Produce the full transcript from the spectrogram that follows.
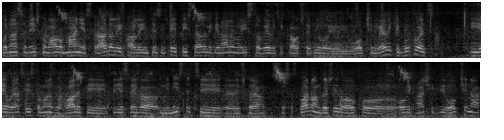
Kod nas je nešto malo manje stradalih, ali intenzitet tih stradalih je naravno isto veliki kao što je bilo i u općini Veliki Bukovec. I evo, ja se isto moram zahvaliti prije svega ministrici što, je, što se stvarno angažirala oko ovih naših dviju općina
